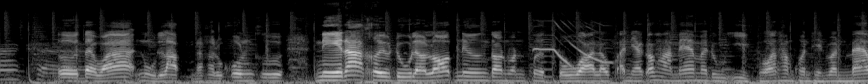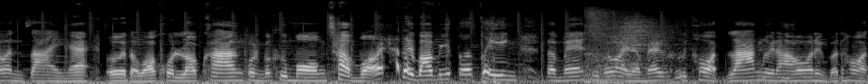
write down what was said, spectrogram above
มากค่ะ เออ แต่ว่าหนูหลับนะคะ ทุกคนคือเนทอะเคยดูแล้วรอบนึงตอนวันเปิดตัวแล้วอันเนี้ยก็พาแม่มาดูอีก เพราะว่าทำคอนเทนต์วันแม่วันใจไงเออ แต่ว่าคนรอบข้างคนก็คือมองฉ่ำว่าเอ้ยอะไรบาร์บี้ตัวจริง แต่แม่คือไม่ไหวแล้วแม่ก็คือถอดล้างเลยนะคะเพราะว่าถึงก็ถอด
